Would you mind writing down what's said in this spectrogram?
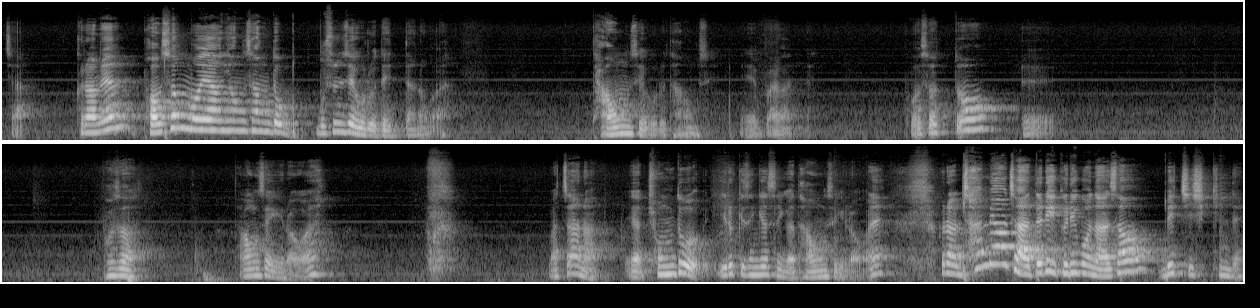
자, 그러면 버섯 모양 형상도 무슨 색으로 됐다는 거야? 다홍색으로 다홍색. 예, 빨간. 버섯도 예. 버섯 다홍색이라고 해? 맞잖아. 야, 종도 이렇게 생겼으니까 다홍색이라고 해. 그럼 참여자들이 그리고 나서 매치시킨대.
